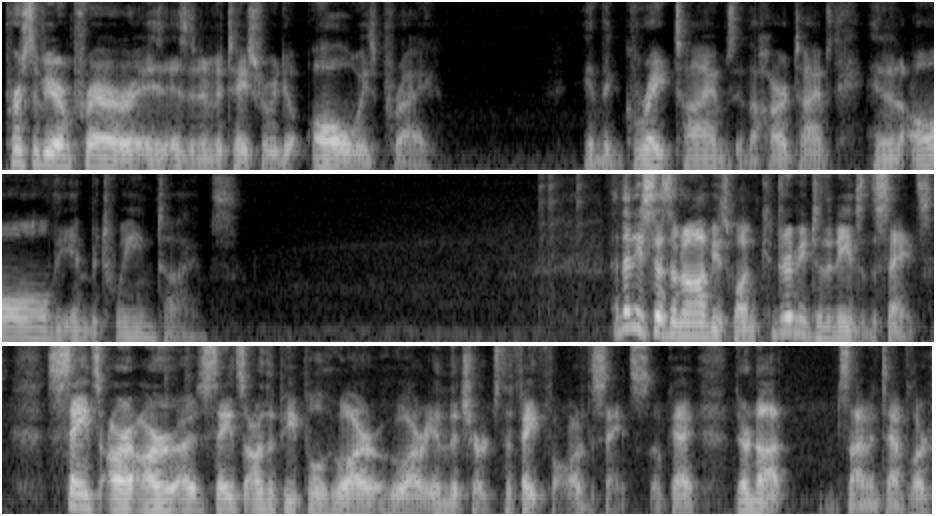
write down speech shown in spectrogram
Persevere in prayer is, an invitation for me to always pray in the great times, in the hard times, and in all the in between times. And then he says an obvious one: contribute to the needs of the saints. Saints are, are uh, saints are the people who are who are in the church. The faithful are the saints. Okay, they're not Simon Templar.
